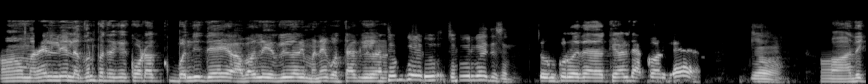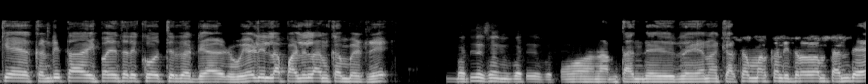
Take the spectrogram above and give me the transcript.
ಆ, ಮನೆಯಲ್ಲಿ ಲಗ್ನ ಪತ್ರಿಕೆ ಕೊಡಕ್ ಬಂದಿದ್ದೆ ಅವಾಗ್ಲೇ ಇರ್ಲಿಲ್ಲ ನಿಮ್ ಮನೆ ಗೊತ್ತಾಗ್ಲಿಲ್ಲ. ತುಮಕೂರು ತುಮಕೂರ್ಗೂ ಐತೆ ಸ್ವಾಮಿ? ತುಮಕೂರು ಇದೆ ಕೇಳ್ದೆ ಅಕ್ಕವ್ರಿಗೆ ಆ, ಅದಕ್ಕೆ ಖಂಡಿತ ಇಪ್ಪತ್ತನೇ ತಾರೀಕು ತಿರ್ಗಾ ಡ್ಯಾ- ಹೇಳಿಲ್ಲ ಪಾಳಿಲ್ಲ ಅನ್ಕೊಂಬೇಡ್ರಿ ಬರ್ತೀವಿ ಸ್ವಾಮಿ ಆ, ನಮ್ ತಂದೆ ಇಲ್ಲ ಏನೋ ಕೆಲಸ ಮಾಡ್ಕೊಂಡಿದ್ರಲ್ಲ ನಮ್ ತಂದೆ.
